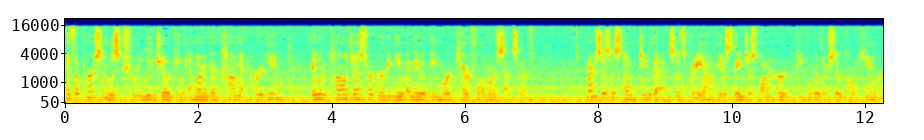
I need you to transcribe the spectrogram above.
If a person was truly joking and learned their comment hurt you, they would apologize for hurting you and they would be more careful and more sensitive. Narcissists don't do that, so it's pretty obvious they just want to hurt people with their so called humor.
